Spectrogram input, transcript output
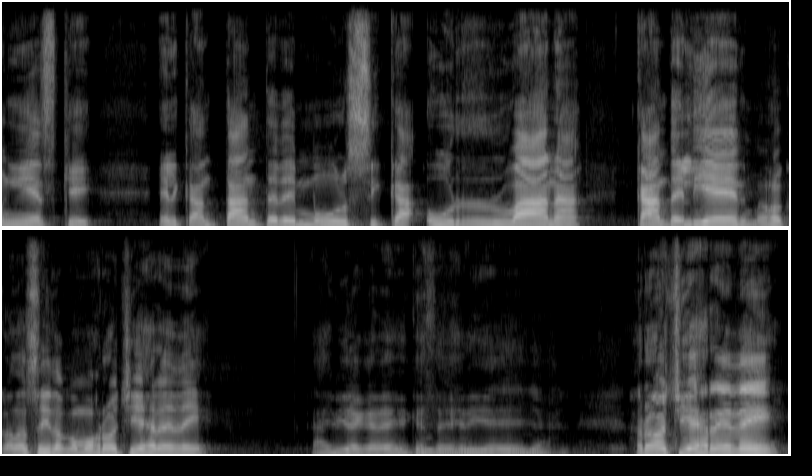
y es que el cantante de música urbana, Candelier, mejor conocido como Rochi RD, ay mira que, se ríe ella, Rochi RD,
